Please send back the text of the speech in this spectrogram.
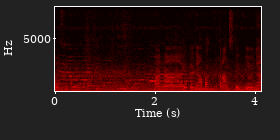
itu. Mana itunya apa? Trans studionya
